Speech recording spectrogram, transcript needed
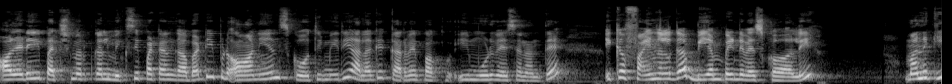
ఆల్రెడీ పచ్చిమిరపకాయలు మిక్సీ పట్టాను కాబట్టి ఇప్పుడు ఆనియన్స్ కొత్తిమీర అలాగే కరివేపాకు ఈ మూడు వేసాను అంతే. ఇక ఫైనల్గా బియ్యం పిండి వేసుకోవాలి. మనకి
